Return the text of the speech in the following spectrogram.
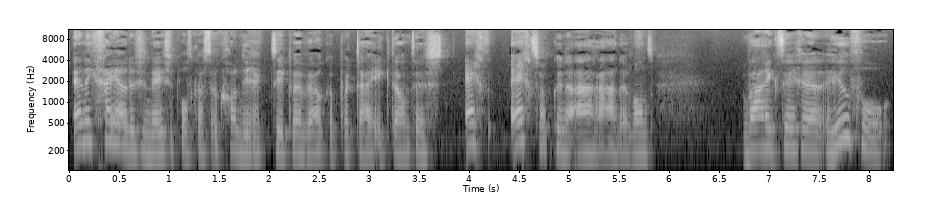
En ik ga jou dus in deze podcast ook gewoon direct tippen welke partij ik dan echt, echt zou kunnen aanraden. Want waar ik tegen heel veel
